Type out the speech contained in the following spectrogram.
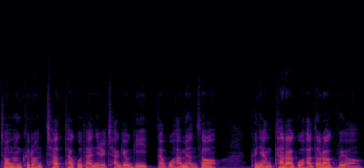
저는 그런 차 타고 다닐 자격이 있다고 하면서 그냥 타라고 하더라고요.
